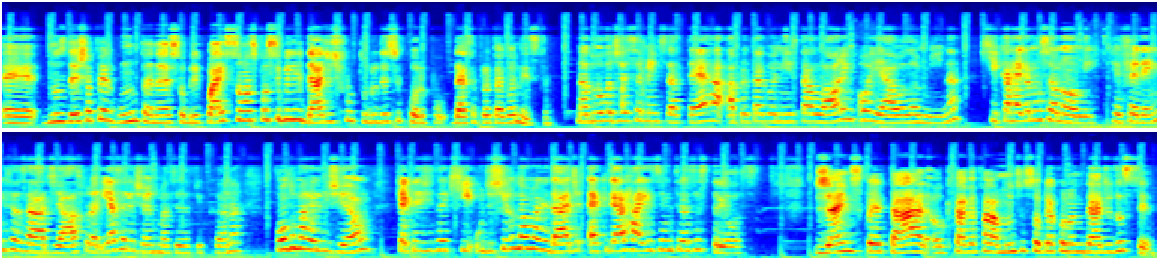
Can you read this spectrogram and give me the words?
é, nos deixa a pergunta né, sobre quais são as possibilidades de futuro desse corpo dessa protagonista. Na duologia Sementes da Terra, a protagonista Lauren Oyal Lamina, que carrega no seu nome referências à diáspora e às religiões de matriz africana, funda uma religião que acredita que o destino da humanidade é criar raízes entre as estrelas. Já em Despertar, Octavia fala muito sobre a colonialidade do ser.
